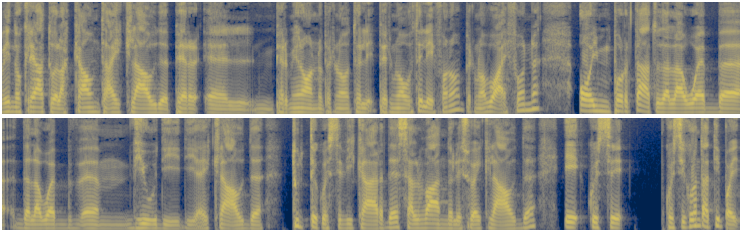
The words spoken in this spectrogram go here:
avendo creato l'account iCloud per, eh, per mio nonno per nuovo tele- per un nuovo telefono, per un nuovo iPhone, ho importato dalla web, dalla web um, view di, di, iCloud tutte queste vCard, salvandole su iCloud e queste, questi contatti poi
